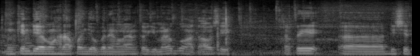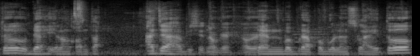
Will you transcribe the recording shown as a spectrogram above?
mungkin dia mengharapkan jawaban yang lain atau gimana gue nggak tahu sih tapi eh, di situ udah hilang kontak aja habis itu Oke, oke. dan beberapa bulan setelah itu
